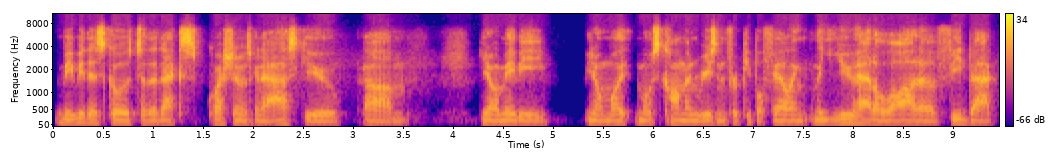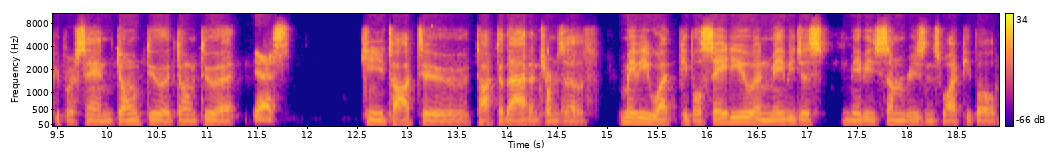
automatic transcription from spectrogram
maybe this goes to the next question I was going to ask you. Um, you know, maybe you know my, most common reason for people failing. Like you had a lot of feedback. People are saying don't do it don't do it. Yes. Can you talk to talk to that in terms of maybe what people say to you and maybe just maybe some reasons why people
